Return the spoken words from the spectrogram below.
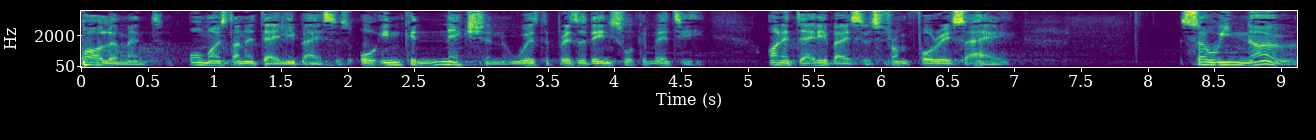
Parliament almost on a daily basis or in connection with the Presidential Committee on a daily basis from FOR SA. So we know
